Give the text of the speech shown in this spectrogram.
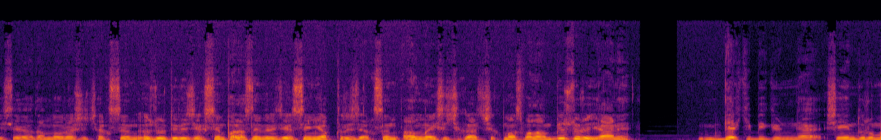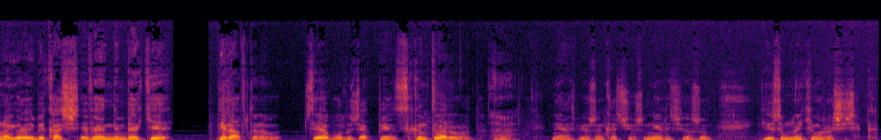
işte adamla uğraşacaksın, özür dileyeceksin, parasını vereceksin, yaptıracaksın, anlayışı çıkar çıkmaz falan bir sürü yani. Belki bir günle şeyin durumuna göre birkaç efendim belki bir haftana sebep olacak bir sıkıntı var orada. Evet. Ne yapıyorsun? Kaçıyorsun. Niye kaçıyorsun? Diyorsun buna kim uğraşacak?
